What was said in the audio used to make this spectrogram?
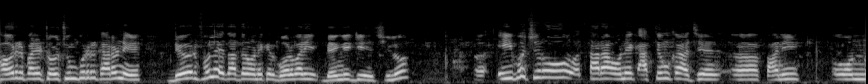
হাওরের পানি টইটুম্পুরের কারণে ঢেউয়ের ফলে তাদের অনেকের ঘরবাড়ি ভেঙে গিয়েছিল। এই বছরও তারা অনেক আতঙ্ক আছে পানি অন্য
